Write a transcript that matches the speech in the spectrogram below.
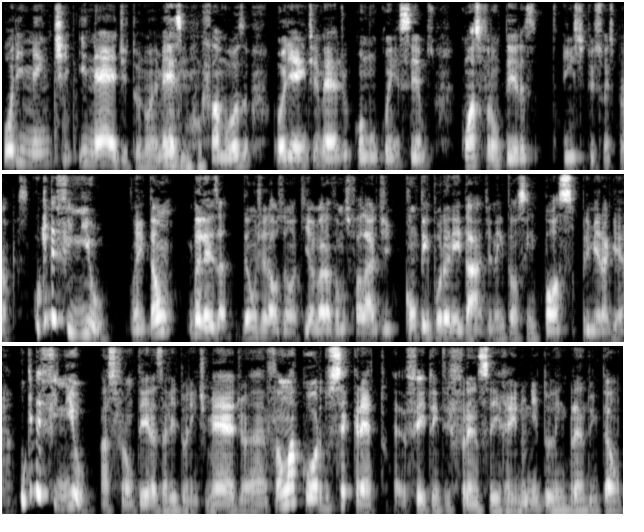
Oriente Inédito, não é mesmo? O famoso Oriente Médio, como o conhecemos, com as fronteiras e instituições próprias. O que definiu né? então, beleza, deu um geralzão aqui, agora vamos falar de contemporaneidade, né? Então, assim, pós-Primeira Guerra. O que definiu as fronteiras ali do Oriente Médio é, foi um acordo secreto é, feito entre França e Reino Unido, lembrando então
